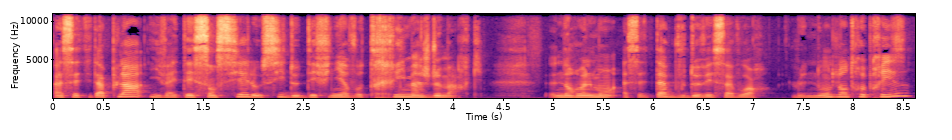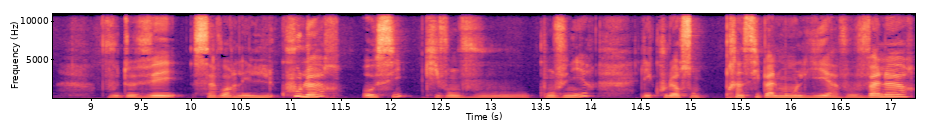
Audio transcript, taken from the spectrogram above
à cette étape-là, il va être essentiel aussi de définir votre image de marque. Normalement, à cette étape, vous devez savoir le nom de l'entreprise, vous devez savoir les couleurs aussi qui vont vous convenir. Les couleurs sont principalement liées à vos valeurs,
